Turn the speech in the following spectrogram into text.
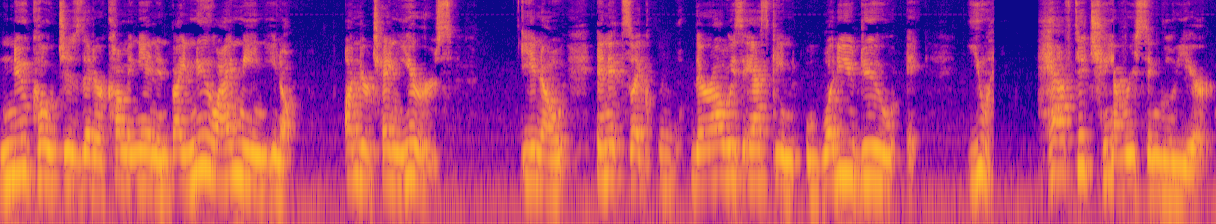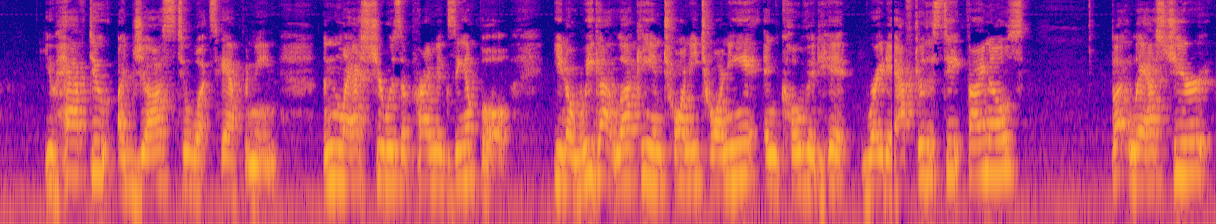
new coaches that are coming in, and by new, I mean, you know, under 10 years, you know, and it's like they're always asking, what do you do? You have to change every single year. You have to adjust to what's happening. And last year was a prime example. You know, we got lucky in 2020 and COVID hit right after the state finals. But last year,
